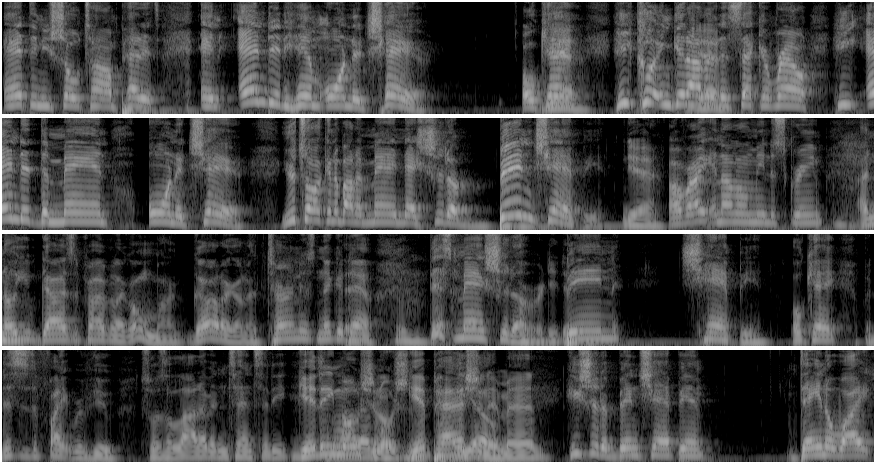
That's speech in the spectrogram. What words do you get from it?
Anthony Showtime Pettis, and ended him on the chair. Okay, Yeah. he couldn't get out Yeah. of the second round. He ended the man on a chair. You're talking about a man that should have been champion. Yeah. All right, and I don't mean to scream. I know you guys are probably like, "Oh my God, I gotta turn this nigga down." Mm-hmm. This man should have did. been champion. Okay, but this is the fight review, so there's a lot of intensity. Get it's a lot of emotional. Get passionate, man. He should have been champion. Dana White.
